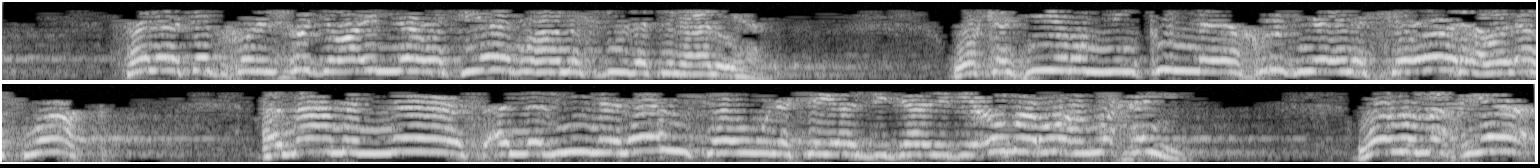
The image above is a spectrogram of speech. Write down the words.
فلا تدخل الحجرة إلا وثيابها مشدودة عليها. وكثير من كن يخرجن إلى الشوارع والأسواق. أمام الناس الذين لا يساوون شيئا بجانب عمر وهو حي. وهم أحياء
